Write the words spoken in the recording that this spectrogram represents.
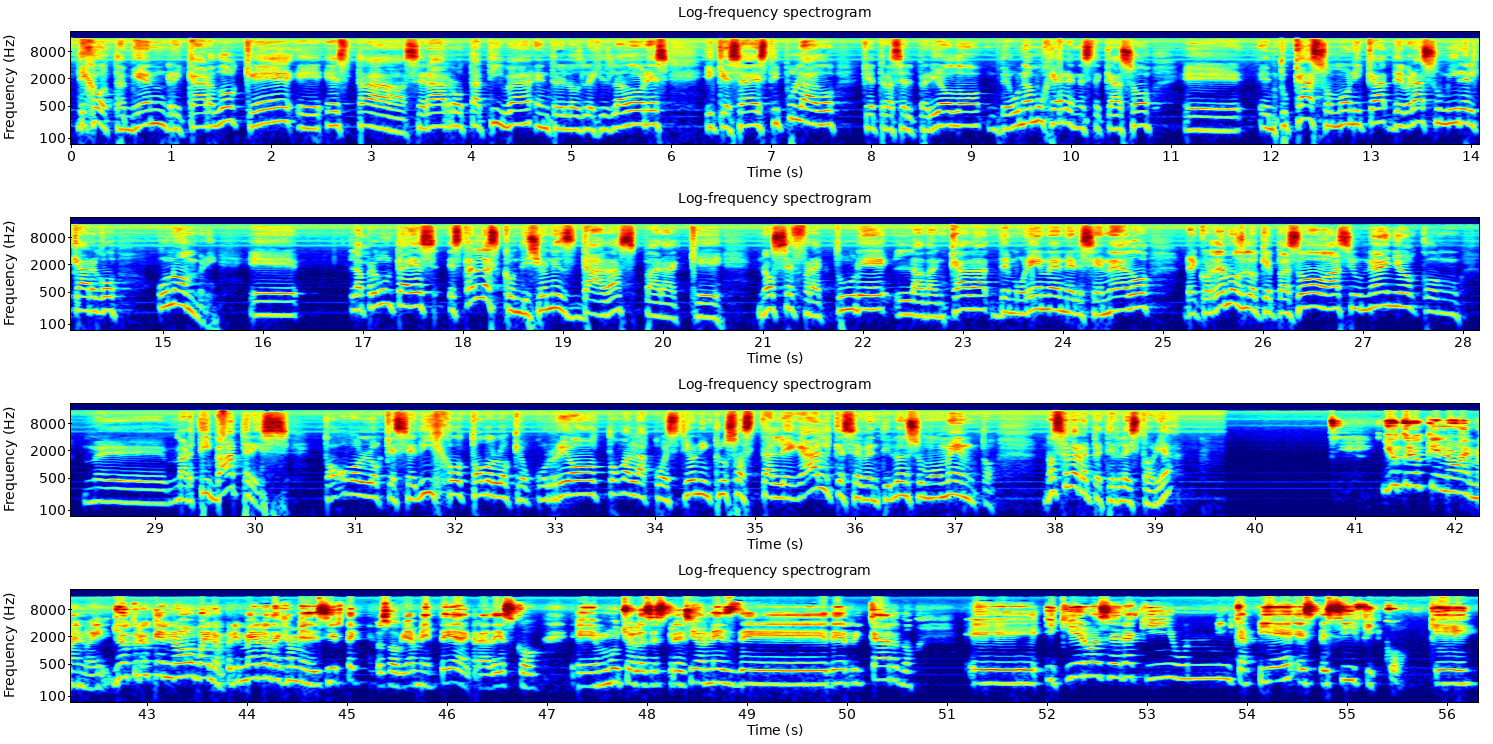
Dijo también Ricardo que eh, esta será rotativa entre los legisladores y que se ha estipulado que tras el periodo de una mujer, en este caso, eh, en tu caso, Mónica, deberá asumir el cargo un hombre. la pregunta es, ¿están las condiciones dadas para que no se fracture la bancada de Morena en el Senado. Recordemos lo que pasó hace un año con eh, Martí Batres, todo lo que se dijo, todo lo que ocurrió, toda la cuestión, incluso hasta legal que se ventiló en su momento. ¿No se va a repetir la historia? Yo creo que no, Emanuel. Yo creo que no. Bueno, primero déjame decirte que pues obviamente agradezco eh, mucho las expresiones de, de Ricardo. Eh, y quiero hacer aquí un hincapié específico que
